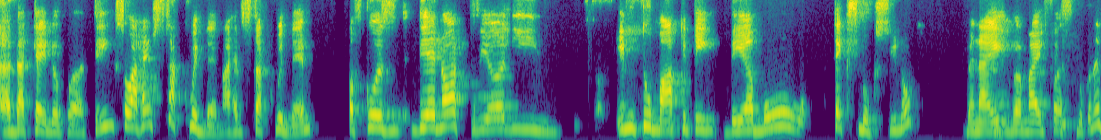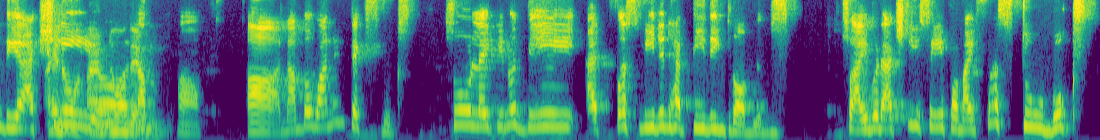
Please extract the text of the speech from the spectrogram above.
uh, that kind of a thing. So I have stuck with them. I have stuck with them. Of course, they are not really into marketing. They are more textbooks, you know. When I were my first book, they are actually I know, I know uh, them. uh, uh, number one in textbooks. So, like, you know, they at first we didn't have teething problems. So I would actually say for my first two books,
